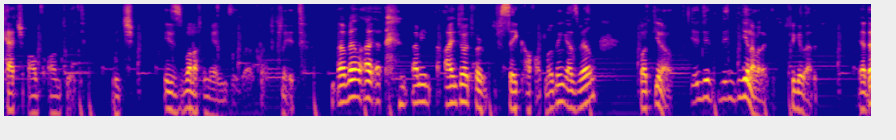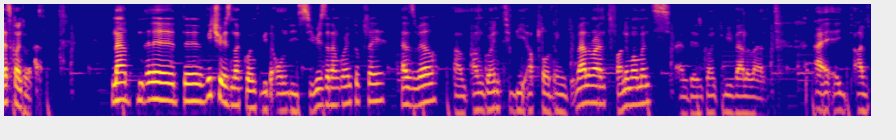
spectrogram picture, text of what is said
catch up onto it, which is one of the main reasons why I'm going to play it. Uh, well, I, I mean, I enjoy it for the sake of uploading as well, but you know, you, you know what I mean. Figure about it. Yeah, that's going to happen. Now, uh, The Witcher is not going to be the only series that I'm going to play as well. Um, I'm going to be uploading Valorant funny moments, and there's going to be Valorant. I I've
